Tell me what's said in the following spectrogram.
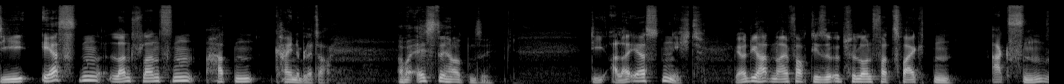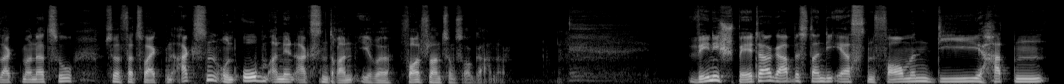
Die ersten Landpflanzen hatten keine Blätter. Aber Äste hatten sie. Die allerersten nicht. Ja, die hatten einfach diese Y-verzweigten Achsen, sagt man dazu, Y-verzweigten Achsen und oben an den Achsen dran ihre Fortpflanzungsorgane. Wenig später gab es dann die ersten Formen, die hatten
